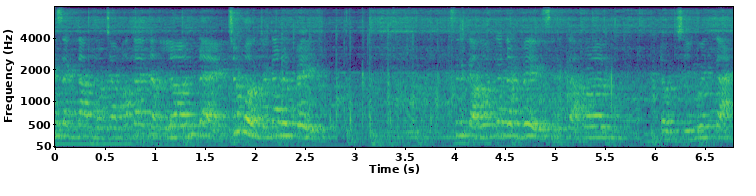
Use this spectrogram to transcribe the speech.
hãy dành tặng một tràng pháo tay thật lớn để chúc mừng cho các đơn vị xin cảm ơn các đơn vị xin cảm ơn đồng chí nguyễn cảnh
